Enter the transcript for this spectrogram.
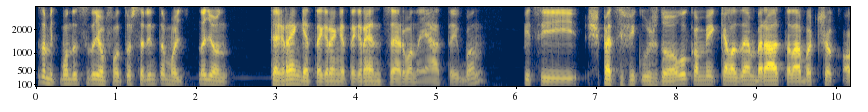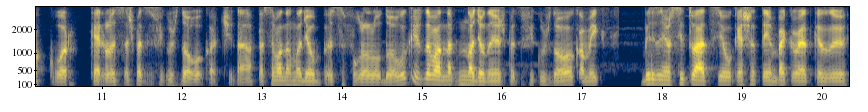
Ez, amit mondasz, ez nagyon fontos szerintem, hogy nagyon rengeteg-rengeteg rendszer van a játékban, pici specifikus dolgok, amikkel az ember általában csak akkor kerül össze specifikus dolgokat csinál. Persze vannak nagyobb összefoglaló dolgok is, de vannak nagyon-nagyon specifikus dolgok, amik bizonyos szituációk esetén bekövetkező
